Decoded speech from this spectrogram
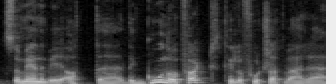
så mener vi at eh, det er god nok fart til å fortsatt være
